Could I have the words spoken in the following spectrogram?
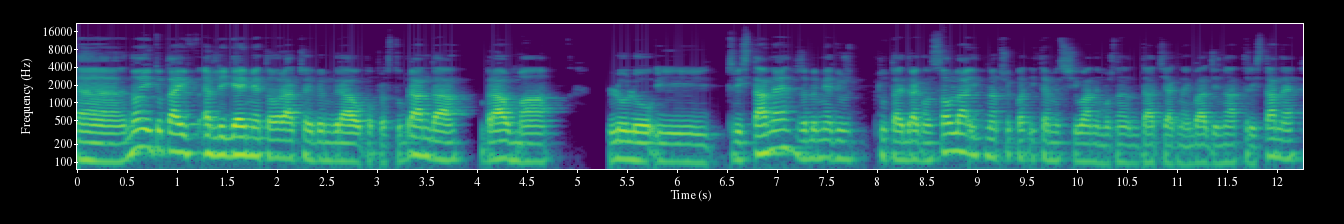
E, No i tutaj w early game to raczej bym grał po prostu Branda, Brauma, Lulu i Tristanę, żeby mieć już tutaj Dragon Soula i na przykład itemy z Siłany można dać jak najbardziej na Tristanę,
